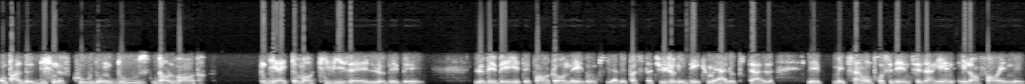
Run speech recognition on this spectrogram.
On parle de 19 coups, dont 12 dans le ventre directement qui visaient le bébé. Le bébé n'était pas encore né, donc il n'avait pas de statut juridique, mais à l'hôpital, les médecins ont procédé à une césarienne et l'enfant est né.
